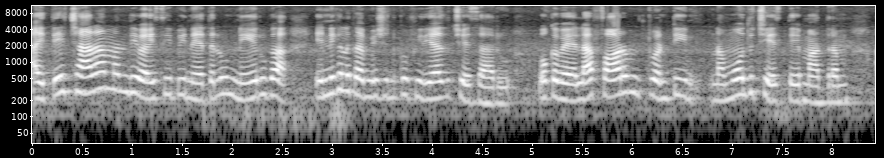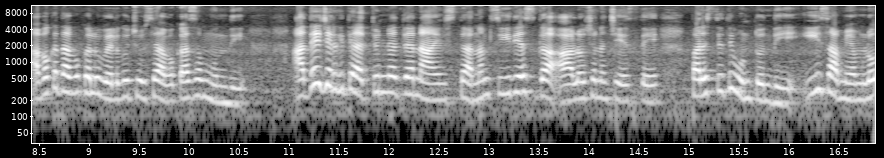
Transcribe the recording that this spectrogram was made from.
అయితే చాలామంది వైసీపీ నేతలు నేరుగా ఎన్నికల కమిషన్కు ఫిర్యాదు చేశారు. ఒకవేళ ఫారం ట్వంటీ నమోదు చేస్తే మాత్రం అవకతవకలు వెలుగు చూసే అవకాశం ఉంది. అదే జరిగితే అత్యున్నత న్యాయస్థానం సీరియస్గా ఆలోచన చేస్తే పరిస్థితి ఉంటుంది. ఈ సమయంలో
